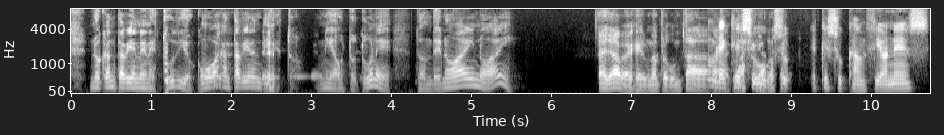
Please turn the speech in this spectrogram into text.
No canta bien en estudio. ¿Cómo va a cantar bien en directo? Ni autotune. Donde no hay, no hay. Ya, ya, pero es que una pregunta Hombre, es que, clásica, su- no sé. su- es que sus canciones.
